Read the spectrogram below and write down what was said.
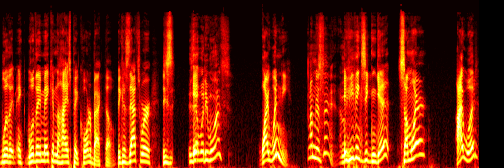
will they make will they make him the highest paid quarterback though? Because that's where Is that what he wants? why wouldn't he? I'm just saying. I mean, if he thinks he can get it somewhere, I would.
